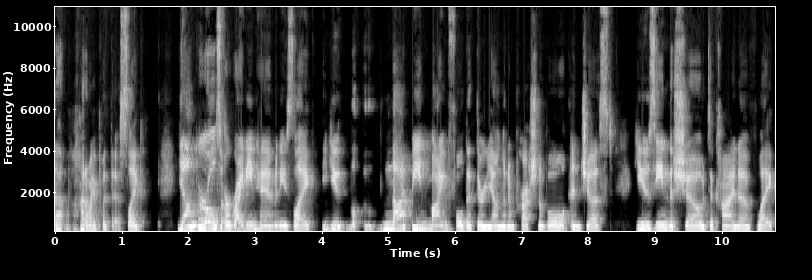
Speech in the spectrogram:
uh, how do i put this? Like young girls are writing him and he's like you not being mindful that they're young and impressionable and just using the show to kind of like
